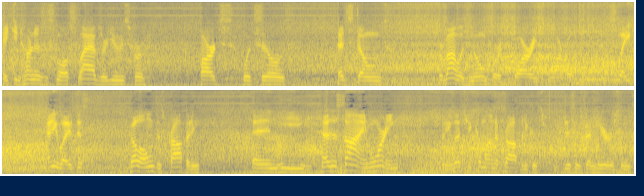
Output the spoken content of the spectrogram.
1800s, the small slabs are used for hearts, wood sills, headstones. Vermont was known for its quarries, marble, and slate. Anyway, this fellow owns this property and he has a sign warning but he lets you come on the property because this has been here since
